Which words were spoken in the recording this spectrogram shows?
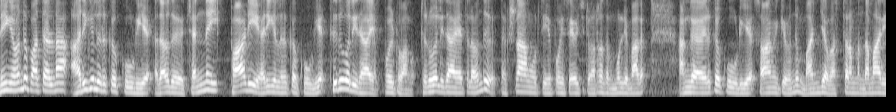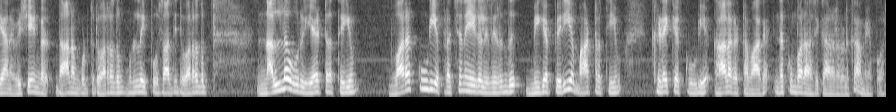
நீங்கள் வந்து பார்த்தோம்னா அருகில் இருக்கக்கூடிய அதாவது சென்னை பாடி அருகில் இருக்கக்கூடிய திருவலிதாயம் போயிட்டு வாங்க. திருவலிதாயத்தில் வந்து தட்சிணாமூர்த்தியை போய் சேவிச்சுட்டு வர்றதன் மூலியமாக அங்கே இருக்கக்கூடிய சாமிக்கு வந்து மஞ்ச வஸ்திரம் அந்த மாதிரியான விஷயங்கள் தானம் கொடுத்துட்டு வர்றதும் முல்லைப்பூ சாத்திட்டு வர்றதும் நல்ல ஒரு ஏற்றத்தையும் வரக்கூடிய பிரச்சனைகளிலிருந்து மிகப்பெரிய மாற்றத்தையும் கிடைக்கக்கூடிய காலகட்டமாக இந்த கும்பராசிக்காரர்களுக்கு அமைய போகிறது.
